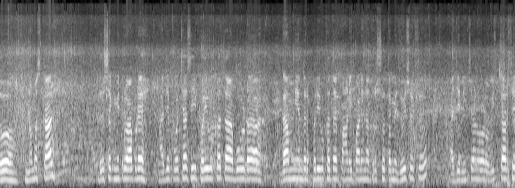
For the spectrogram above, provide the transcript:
તો નમસ્કાર. દર્શક મિત્રો, આપણે આજે પહોંચ્યા છીએ ફરી વખત આ બોર્ડ ગામની અંદર ફરી વખત પાણી, પાણીના દૃશ્યો તમે જોઈ શકશો. આજે નીચાણવાળો વિસ્તાર છે.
